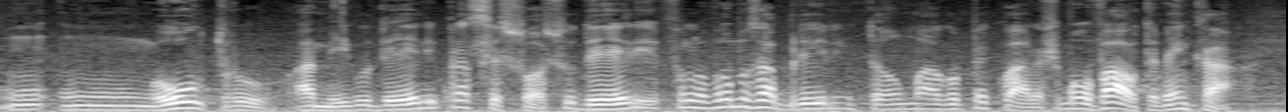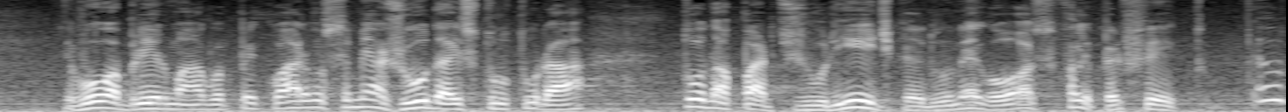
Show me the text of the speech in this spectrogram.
um, um outro amigo dele para ser sócio dele e falou: vamos abrir então uma agropecuária. Chamou Walter, vem cá. Eu vou abrir uma agropecuária, você me ajuda a estruturar toda a parte jurídica do negócio. Eu falei, perfeito. Eu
